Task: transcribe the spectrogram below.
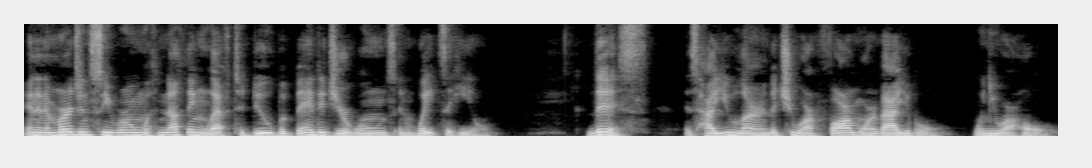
In an emergency room with nothing left to do but bandage your wounds and wait to heal. This is how you learn that you are far more valuable when you are whole.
